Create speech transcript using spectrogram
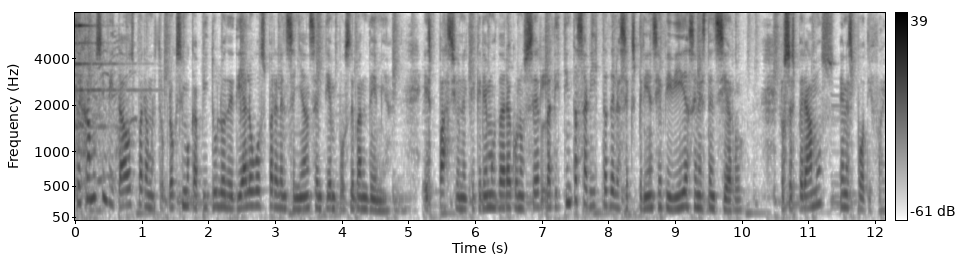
Los dejamos invitados para nuestro próximo capítulo de Diálogos para la Enseñanza en tiempos de pandemia, espacio en el que queremos dar a conocer las distintas aristas de las experiencias vividas en este encierro. Los esperamos en Spotify.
